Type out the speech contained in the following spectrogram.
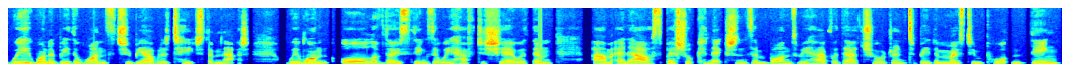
we want to be the ones to be able to teach them that. We want all of those things that we have to share with them um, and our special connections and bonds we have with our children to be the most important thing,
